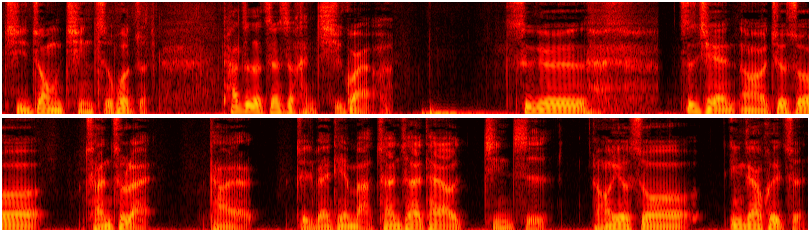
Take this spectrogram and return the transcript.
吉仲请辞获准，他这个真是很奇怪啊！这个之前啊，就说传出来，他这礼拜天吧，传出来他要请辞。然后又说应该会准，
